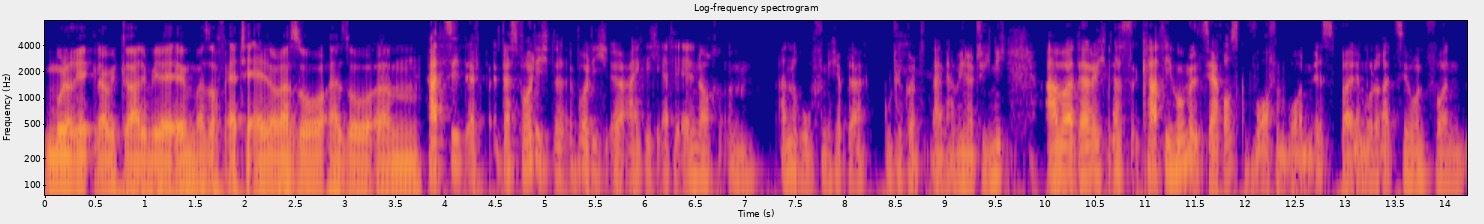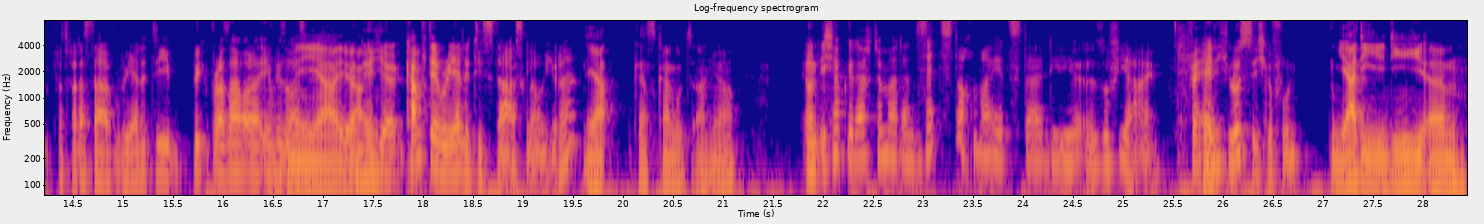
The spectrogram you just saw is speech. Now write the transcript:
moderiert, glaube ich, gerade wieder irgendwas auf RTL oder so. Also ähm, hat sie, äh, das wollte ich, da wollte ich äh, eigentlich RTL noch ähm, anrufen. Ich habe da gute Kontakte. Nein, habe ich natürlich nicht. Aber dadurch, dass Kathi Hummels ja rausgeworfen worden ist bei der Moderation von, was war das da, Reality Big Brother oder irgendwie sowas? Ja, ja. Nee, hier, Kampf der Reality Stars, glaube ich, oder? Ja, das kann gut sein, ja. Und ich habe gedacht, hör mal, dann setz doch mal jetzt da die äh, Sophia ein. Hätte ich lustig gefunden. Ja, die, die, ähm,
